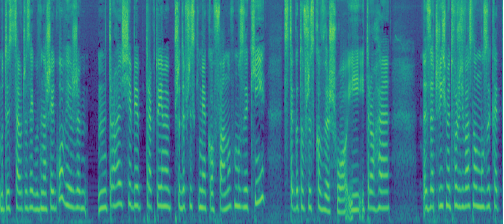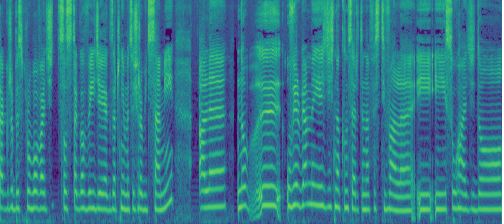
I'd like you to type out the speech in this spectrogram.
bo to jest cały czas jakby w naszej głowie, że trochę siebie traktujemy przede wszystkim jako fanów muzyki, z tego to wszystko wyszło i, i trochę zaczęliśmy tworzyć własną muzykę tak, żeby spróbować, co z tego wyjdzie, jak zaczniemy coś robić sami, ale no, y, uwielbiamy jeździć na koncerty, na festiwale i, i słuchać do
